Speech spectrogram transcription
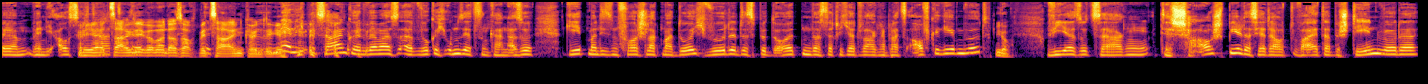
ähm, wenn die Aussicht ja, hat... sagen Sie, äh, wenn man das auch bezahlen könnte. Ja, nicht bezahlen könnte, wenn man es äh, wirklich umsetzen kann. Also geht man diesen Vorschlag mal durch, würde das bedeuten, dass der Richard Wagner-Platz aufgegeben wird? Ja. Wir sozusagen das Schauspiel, das ja dort weiter bestehen würde,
